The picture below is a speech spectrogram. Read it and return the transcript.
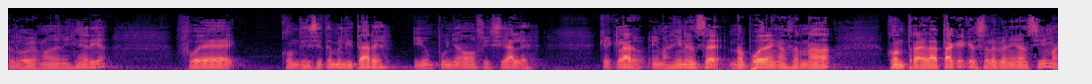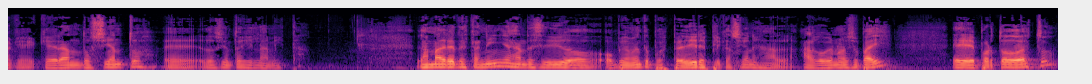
el gobierno de Nigeria fue con 17 militares y un puñado de oficiales que claro, imagínense, no pueden hacer nada contra el ataque que se les venía encima, que, eran 200, eh, 200 islamistas. Las madres de estas niñas han decidido, obviamente, pues pedir explicaciones al, al gobierno de su país eh, por todo esto,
